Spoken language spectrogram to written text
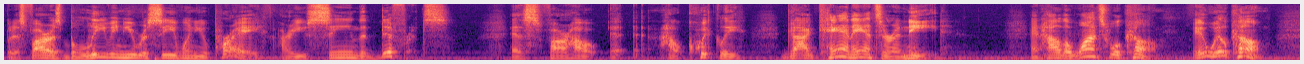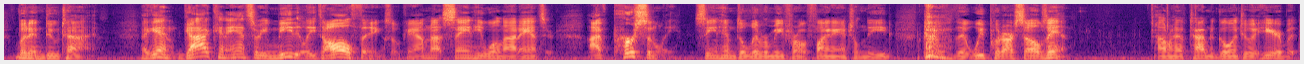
but as far as believing you receive when you pray, are you seeing the difference as far how how quickly God can answer a need and how the wants will come? It will come, but in due time. Again, God can answer immediately to all things, okay? I'm not saying He will not answer. I've personally seen Him deliver me from a financial need that we put ourselves in. I don't have time to go into it here, but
